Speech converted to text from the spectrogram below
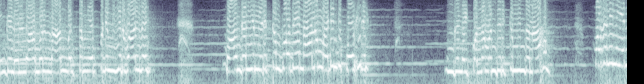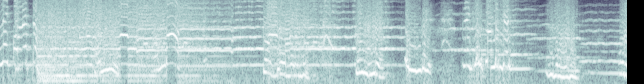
நீங்கள் இல்லாமல் நான் மட்டும் எப்படி உயிர் வாழ்வேன்? மாங்கல்யம் இருக்கும் போதே நானும் அடிந்து போகிறேன். உங்களை கொல்ல வந்திருக்கும் இந்த நாகம் முதலில் என்னை கொல்லட்டும். நீங்கள் சொல்லுங்கள். ஒரு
